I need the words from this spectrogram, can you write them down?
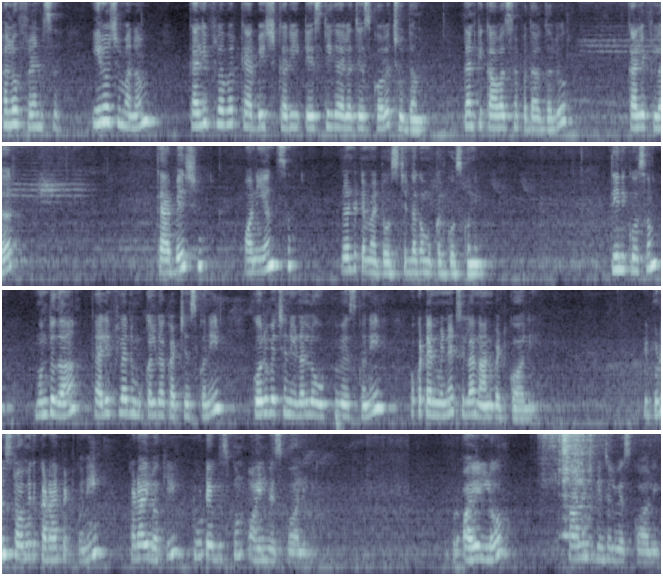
Hello friends ఈరోజు మనం cauliflower cabbage curry టేస్టీగా ఎలా చేసుకోవాలో చూద్దాం. దానికి కావాల్సిన పదార్థాలు కాలీఫ్లవర్ క్యాబేజ్ ఆనియన్స్ రెండు టమాటోస్ చిన్నగా ముక్కలు కోసుకొని. దీనికోసం ముందుగా కాలీఫ్లవర్ని ముక్కలుగా కట్ చేసుకొని గోరువెచ్చని నీళ్ళల్లో ఉప్పు వేసుకొని ఒక టెన్ మినిట్స్ ఇలా నానబెట్టుకోవాలి. ఇప్పుడు స్టవ్ మీద కడాయి పెట్టుకొని కడాయిలోకి టూ టేబుల్ స్పూన్ ఆయిల్ వేసుకోవాలి. ఇప్పుడు ఆయిల్లో తాలింపు గింజలు వేసుకోవాలి.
